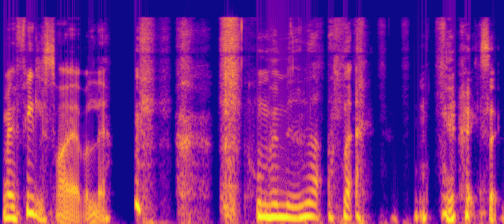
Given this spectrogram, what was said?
Men Fils har jag väl det. och med mina. Nej. Exakt.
